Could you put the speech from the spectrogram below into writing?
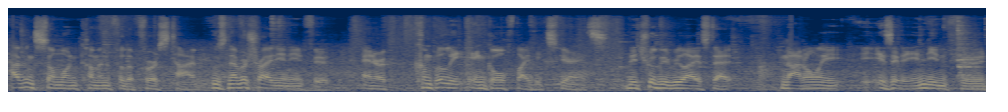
Having someone come in for the first time who's never tried Indian food and are completely engulfed by the experience. They truly realize that not only is it Indian food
